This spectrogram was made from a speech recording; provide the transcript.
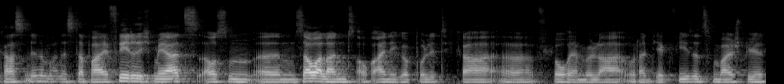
Carsten Linnemann ist dabei, Friedrich Merz aus dem ähm, Sauerland, auch einige Politiker, äh, Florian Müller oder Dirk Wiese zum Beispiel.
